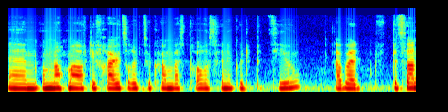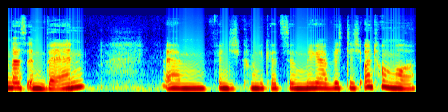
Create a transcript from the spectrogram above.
ähm, um nochmal auf die Frage zurückzukommen, was braucht es für eine gute Beziehung. Aber besonders im Van ähm, finde ich Kommunikation mega wichtig und Humor.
